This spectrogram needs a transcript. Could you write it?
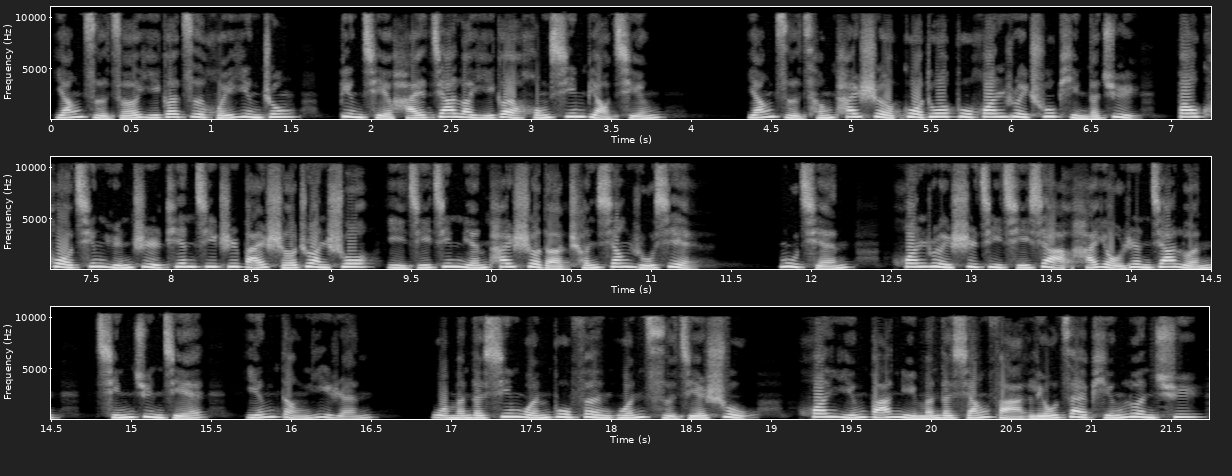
杨子则一个字回应中，并且还加了一个红心表情。杨紫曾拍摄过多部欢瑞出品的剧，包括《青云志》《天机之白蛇传说》，以及今年拍摄的《沉香如屑》。目前，欢瑞世纪旗下还有任嘉伦、秦俊杰、颖等艺人。我们的新闻部分文此结束，欢迎把你们的想法留在评论区，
